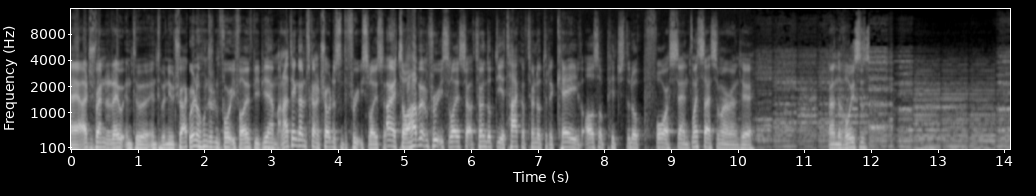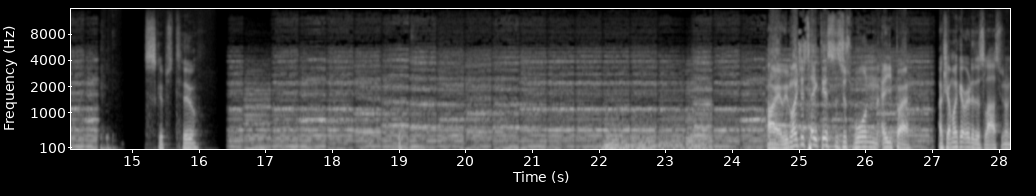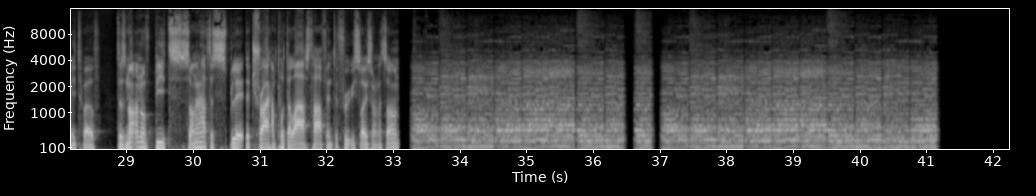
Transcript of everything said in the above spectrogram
Uh, I just rendered it out into a, into a new track. We're in 145 BPM, and I think I'm just gonna throw this into Fruity Slicer. All right, so I have it in Fruity Slicer. I've turned up the attack. I've turned up to the K. I've also pitched it up four cents. Might start somewhere around here, around the voices. Skips two. Alright, we might just take this as just one 8 bar. Actually, I might get rid of this last. We don't need 12. There's not enough beats, so I'm going to have to split the track and put the last half into Fruity Slicer on its own.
